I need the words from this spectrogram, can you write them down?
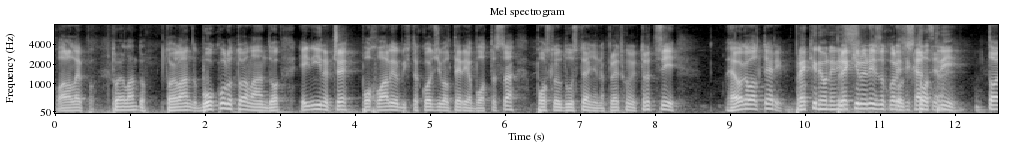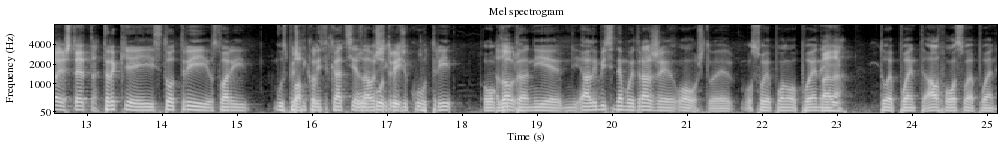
hvala lepo. To je Lando. To je Lando. Bukvalno to je Lando. E, inače, pohvalio bih takođe Valterija Bottasa, posle odustajanja na prethodnoj trci. Evo ga Valteri. Prekine one niz. Prekinuo je niz u kvalifikacijama. 103 To je šteta. trke i 103, u stvari, uspešni kvalifikacije u završi Q3. među Q3. Ovog A puta dobro. nije, ni- ali mislim da mu je draže ovo što je osvojio ponovo poene Pa i da. to je poenta, Alfa osvoja poene.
